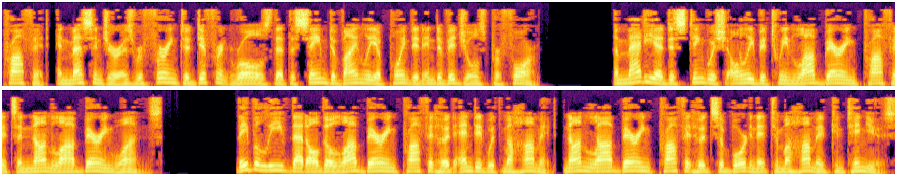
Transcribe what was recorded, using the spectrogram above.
prophet, and messenger as referring to different roles that the same divinely appointed individuals perform. Ahmadiyya distinguish only between law-bearing prophets and non-law-bearing ones. They believe that although law-bearing prophethood ended with Muhammad, non-law-bearing prophethood subordinate to Muhammad continues.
